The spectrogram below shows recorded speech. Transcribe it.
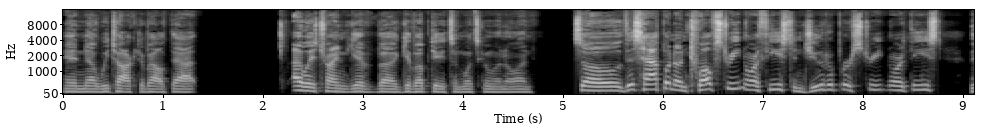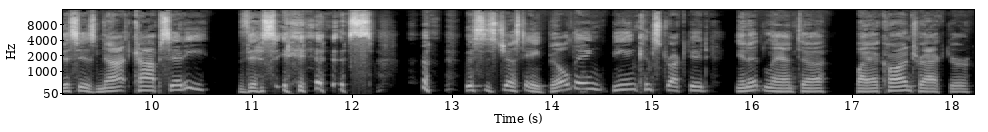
and uh, we talked about that. I always try and give uh, give updates on what's going on. So this happened on 12th Street Northeast and Juniper Street Northeast. This is not Cop City. This is this is just a building being constructed in Atlanta by a contractor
